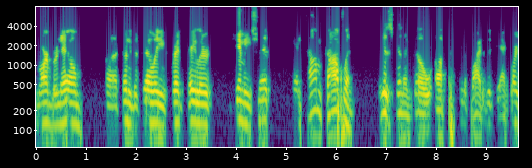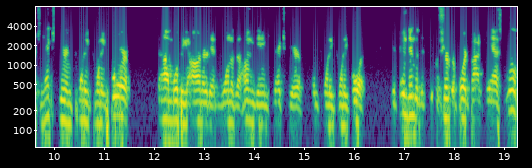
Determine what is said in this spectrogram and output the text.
Mark Brunell, uh, Tony Boselli, Fred Taylor, Jimmy Smith, and Tom Coughlin is going to go up in the pride of the Jaguars next year in 2024. Tom will be honored at one of the home games next year in 2024. You're tuned into the Teal Shirt Report podcast. We'll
